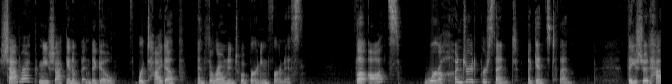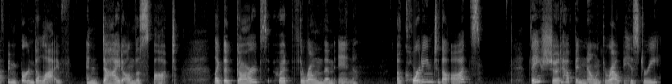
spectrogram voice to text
Shadrach, Meshach, and Abednego were tied up and thrown into a burning furnace. The odds were a hundred percent against them. They should have been burned alive and died on the spot, like the guards who had thrown them in. According to the odds, they should have been known throughout history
